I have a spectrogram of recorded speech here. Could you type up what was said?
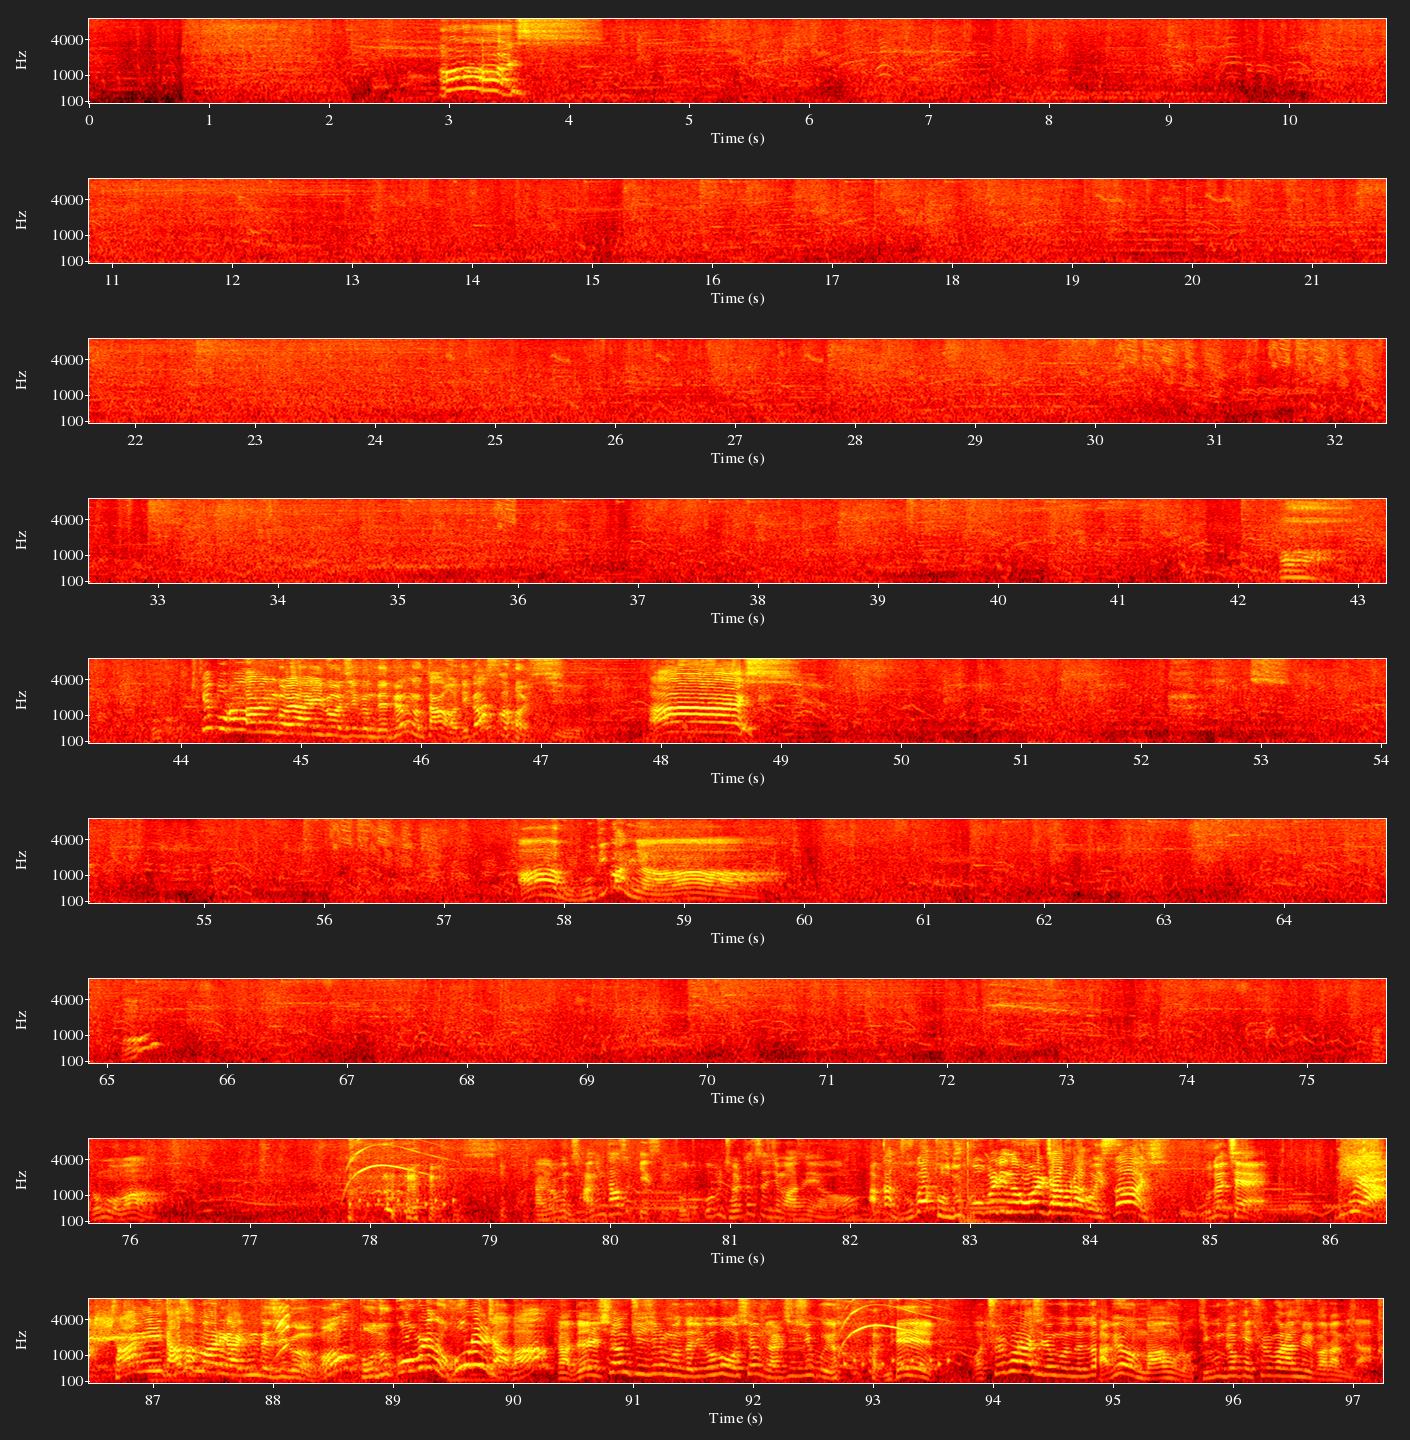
아, 이거 어떻게 돌아가는 거야 이거 지금 내 병력 다 어디 갔어 씨. 아씨. 아 어디 갔냐? 자 넘어와 자 여러분 장인 다섯 개 있으면 도둑꼬블 절대 쓰지 마세요 아까 누가 도둑꼬블린을 홀 잡으라고 있어 씨. 도대체 누구야 장인이 다섯 마리가 있는데 지금 어? 도둑꼬블린을 홀을 잡아? 자 내일 시험 치시는 분들 이거 보고 시험 잘 치시고요 내일 어, 출근하시는 분들도 가벼운 마음으로 기분 좋게 출근하시길 바랍니다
